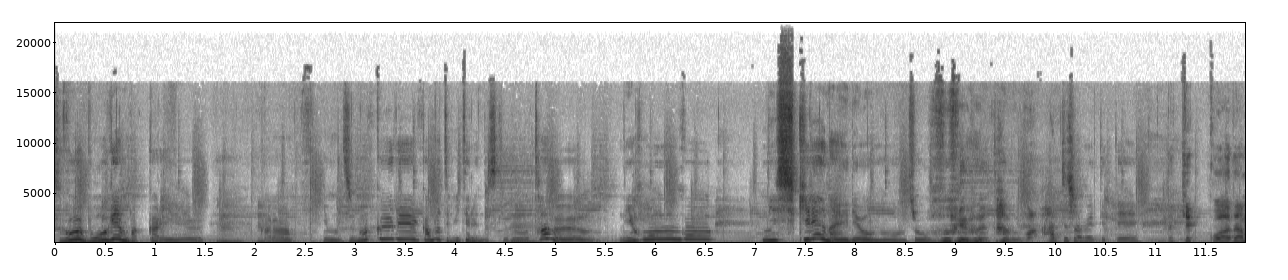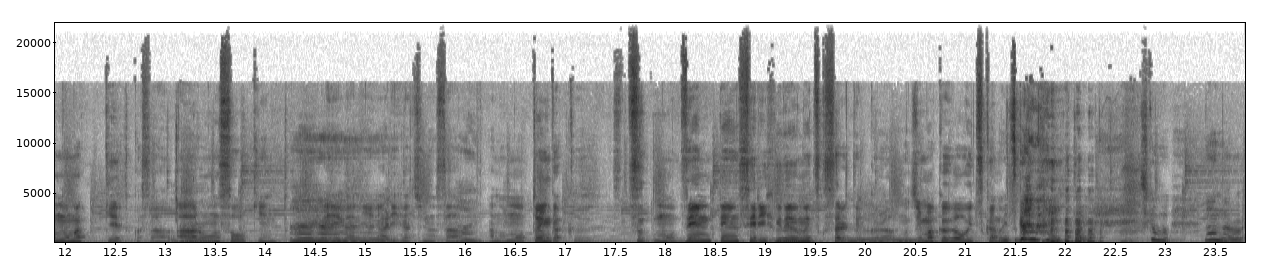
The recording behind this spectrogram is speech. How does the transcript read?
すごい暴言ばっかり言ううんから、今字幕で頑張って見てるんですけど、うん。多分日本語にしきれない量の情報量が多分わーって喋ってて。で結構アダム・マッケイとかさ、はいアーロン・ソーキンとかの映画にありがちなさ、はい。あのもうとにかくつもう全編セリフで埋め尽くされてるから、うんうんうんうん。もう字幕が追いつかない。追いつかないって。しかもなんだろう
